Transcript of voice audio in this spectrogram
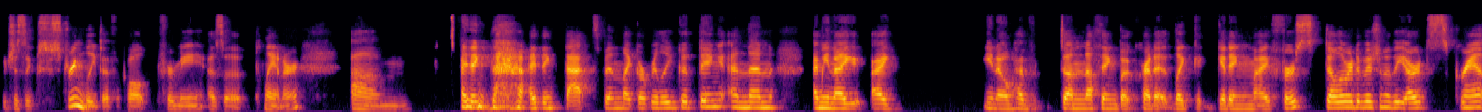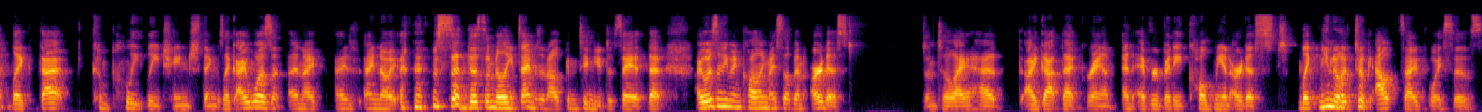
which is extremely difficult for me as a planner um i think that i think that's been like a really good thing and then i mean i i you know have done nothing but credit like getting my first delaware division of the arts grant like that completely changed things. Like I wasn't, and I, I, I know I've said this a million times, and I'll continue to say it that I wasn't even calling myself an artist until I had I got that grant, and everybody called me an artist. Like you know, it took outside voices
